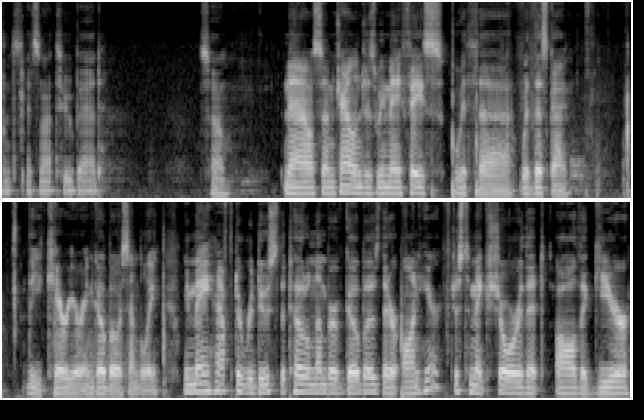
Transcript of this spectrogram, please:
it's, it's not too bad. So, now some challenges we may face with, uh, with this guy, the carrier and gobo assembly. We may have to reduce the total number of gobos that are on here, just to make sure that all the gear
